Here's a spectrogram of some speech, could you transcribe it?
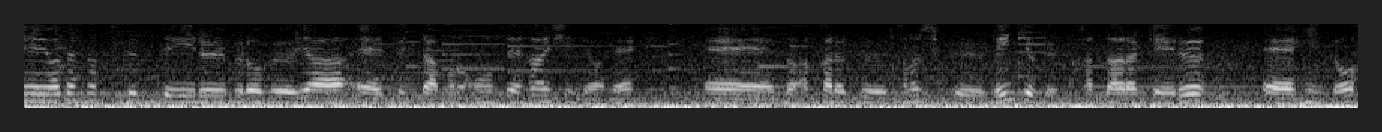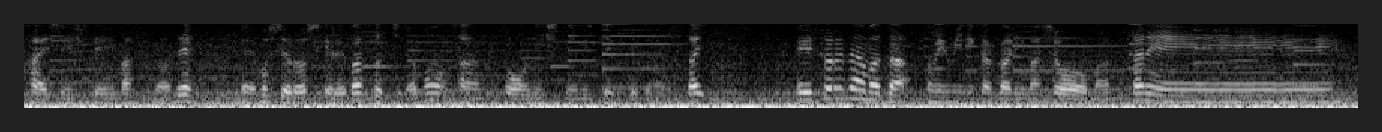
えー、私の作っているブログや、えー、ツイッターこの音声配信ではね、えーと、明るく楽しく元気よく働ける、えー、ヒントを配信していますので、えもしよろしければそちらも参考にしてみてください、えそれではまたお耳にかかりましょう。またね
